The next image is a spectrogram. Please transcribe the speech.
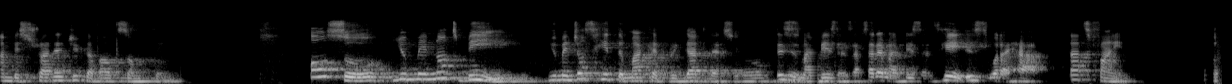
and be strategic about something. Also, you may not be, you may just hit the market regardless, you know, this is my business, I've started my business, hey, this is what I have, that's fine. But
